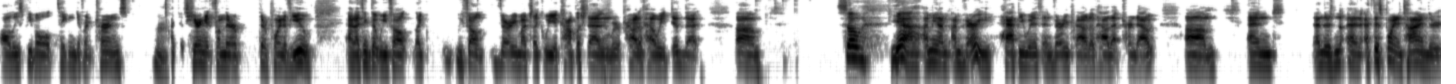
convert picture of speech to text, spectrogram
all these people taking different turns hmm. just hearing it from their their point of view. And i think that we felt like we felt very much like we accomplished that and we were proud of how we did that. Um, so yeah i mean I'm, I'm very happy with and very proud of how that turned out. Um, and and there's no, and at this point in time there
